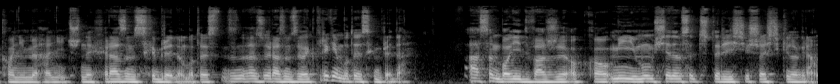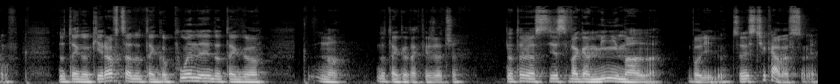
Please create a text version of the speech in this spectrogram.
koni mechanicznych razem z hybrydą, bo to jest znaczy razem z elektrykiem, bo to jest hybryda. A sam bolid waży około minimum 746 kg. Do tego kierowca, do tego płyny, do tego no, do tego takie rzeczy. Natomiast jest waga minimalna bolidu, co jest ciekawe w sumie.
